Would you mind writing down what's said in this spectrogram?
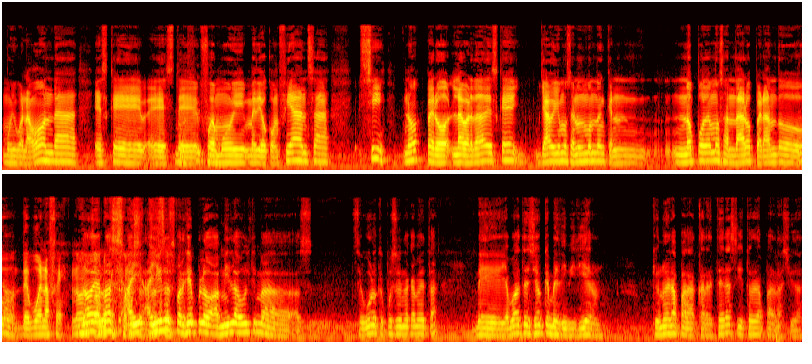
muy buena onda, es que este no, sí, fue muy medio confianza. Sí, ¿no? Pero la verdad es que ya vivimos en un mundo en que no podemos andar operando no. de buena fe, ¿no? No, además hay, hay unos, por ejemplo, a mí la última seguro que puse en una camioneta, me llamó la atención que me dividieron, que uno era para carreteras y otro era para la ciudad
